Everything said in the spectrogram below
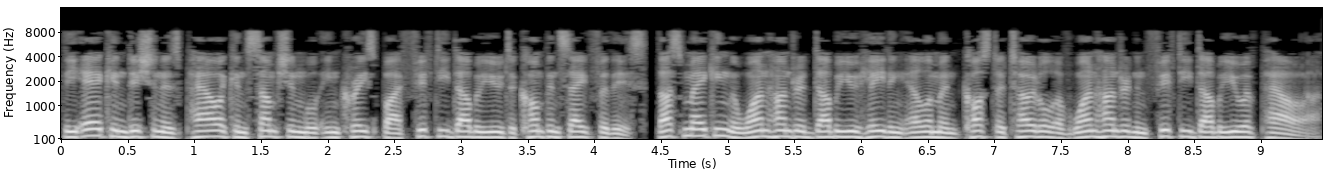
The air conditioner's power consumption will increase by 50 W to compensate for this, thus making the 100 W heating element cost a total of 150 W of power.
